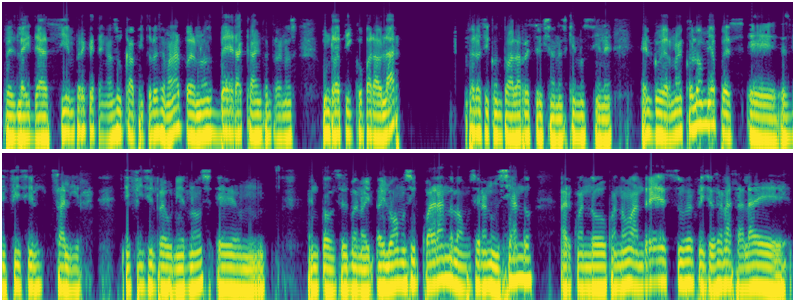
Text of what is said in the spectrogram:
pues la idea es siempre que tengan su capítulo semanal, podernos ver acá, encontrarnos un ratico para hablar. Pero sí con todas las restricciones que nos tiene el gobierno de Colombia, pues eh, es difícil salir, difícil reunirnos. eh, entonces, bueno, ahí, ahí lo vamos a ir cuadrando, lo vamos a ir anunciando. A ver, cuando, cuando Andrés súper juicioso en la sala de,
